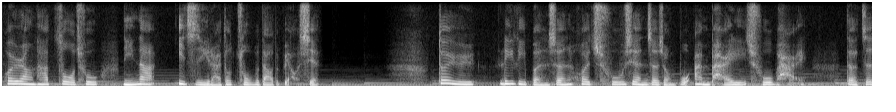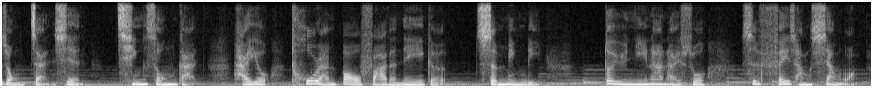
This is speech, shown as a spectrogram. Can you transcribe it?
会让他做出妮娜一直以来都做不到的表现。对于莉莉本身，会出现这种不按牌理出牌的这种展现轻松感，还有突然爆发的那一个生命力，对于妮娜来说是非常向往的。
